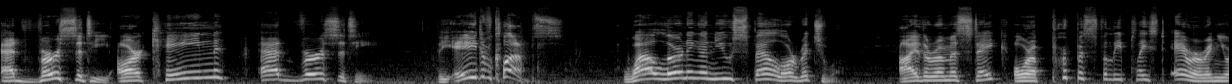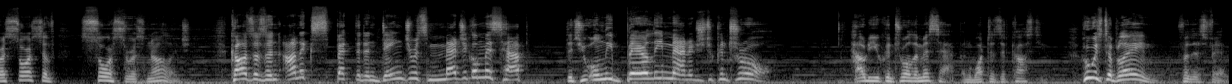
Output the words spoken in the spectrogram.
Adversity, Arcane Adversity. The Eight of Clubs. While learning a new spell or ritual, either a mistake or a purposefully placed error in your source of sorcerous knowledge causes an unexpected and dangerous magical mishap that you only barely manage to control. How do you control the mishap and what does it cost you? Who is to blame for this failure?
